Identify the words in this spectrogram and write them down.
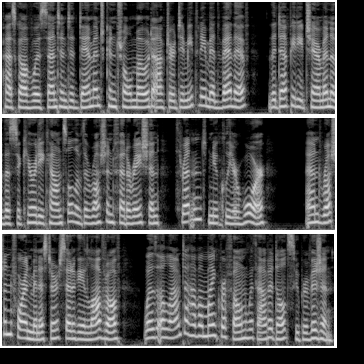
Peskov was sent into damage control mode after Dmitry Medvedev, the deputy chairman of the Security Council of the Russian Federation, threatened nuclear war, and Russian Foreign Minister Sergei Lavrov was allowed to have a microphone without adult supervision.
